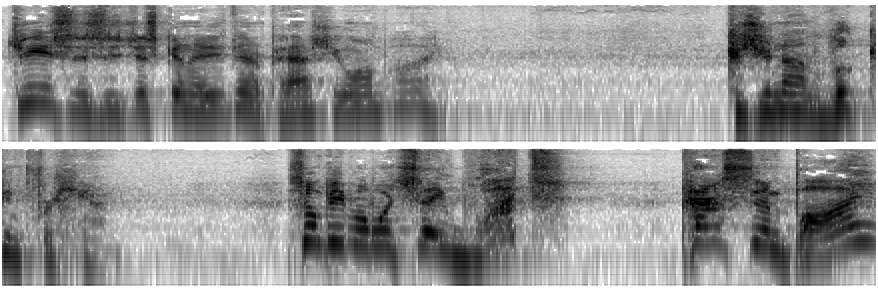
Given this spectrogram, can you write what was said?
Jesus is just going to pass you on by because you're not looking for him. Some people would say, What? Pass them by?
